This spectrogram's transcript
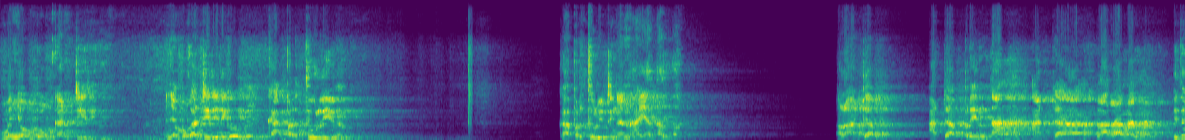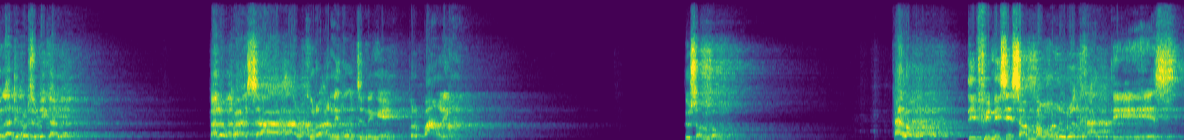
menyombongkan diri menyombongkan diri ini gak peduli bang. Gak peduli dengan ayat Allah. Kalau ada ada perintah ada larangan itu gak diperdulikan. Kalau bahasa Al-Quran itu jenenge berpaling. Itu sombong. Kalau definisi sombong menurut hadis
